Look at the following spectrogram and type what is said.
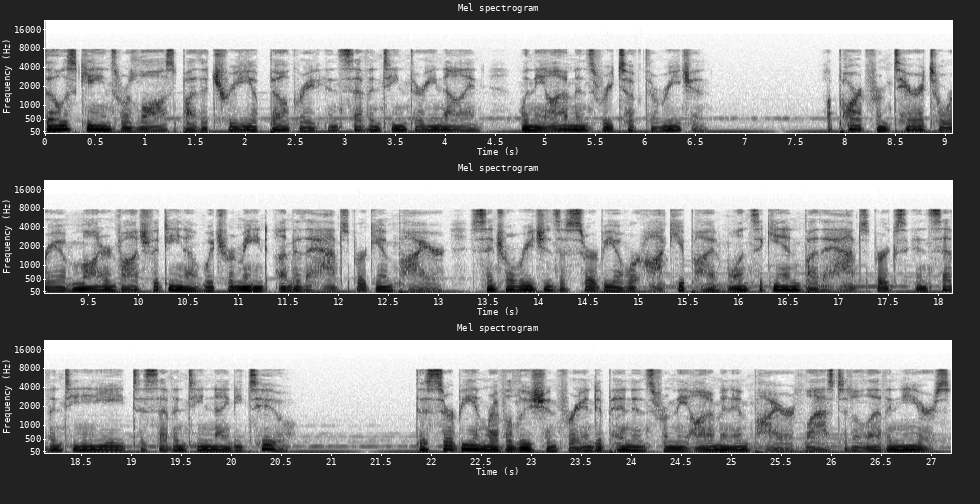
Those gains were lost by the Treaty of Belgrade in 1739 when the Ottomans retook the region. Apart from territory of modern Vojvodina which remained under the Habsburg Empire, central regions of Serbia were occupied once again by the Habsburgs in 1788 to 1792. The Serbian Revolution for independence from the Ottoman Empire lasted 11 years,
